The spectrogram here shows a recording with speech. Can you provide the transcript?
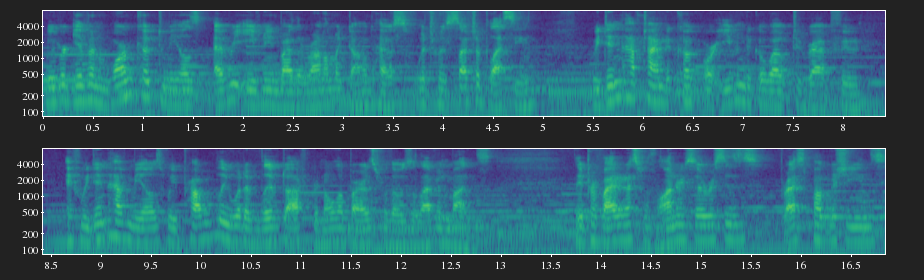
We were given warm cooked meals every evening by the Ronald McDonald House, which was such a blessing. We didn't have time to cook or even to go out to grab food. If we didn't have meals, we probably would have lived off granola bars for those 11 months. They provided us with laundry services, breast pump machines,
